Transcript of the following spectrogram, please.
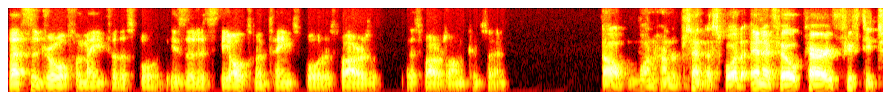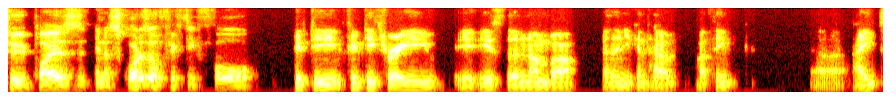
that's the draw for me for the sport is that it's the ultimate team sport as far as as far as I'm concerned. Oh, 100%. That's what NFL carry 52 players in a squad, is or 54? 50, 53 is the number. And then you can have, I think, uh, eight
